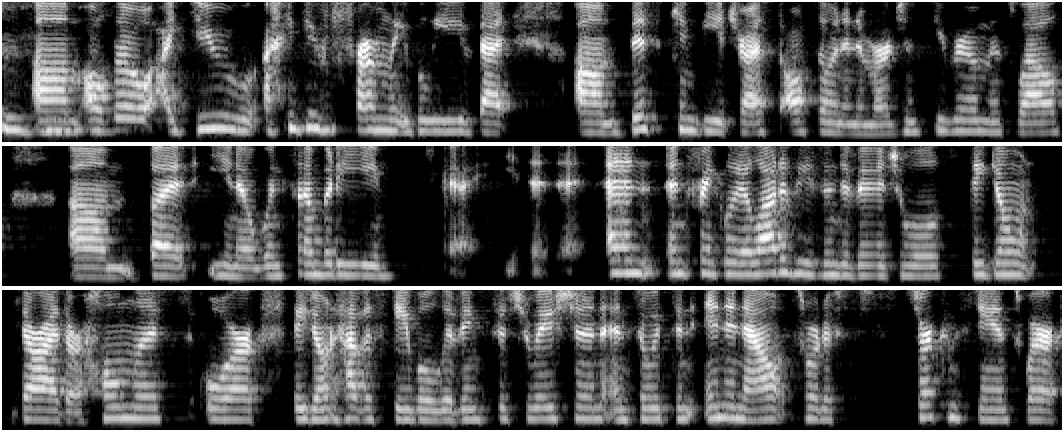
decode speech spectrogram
Mm-hmm. Um, although I do, I do firmly believe that um, this can be addressed also in an emergency room as well. Um, but you know, when somebody and and frankly a lot of these individuals they don't they're either homeless or they don't have a stable living situation. And so it's an in and out sort of circumstance where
